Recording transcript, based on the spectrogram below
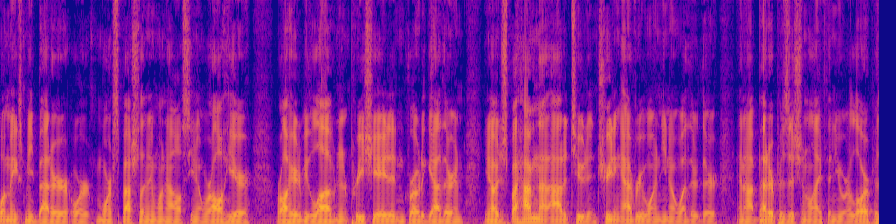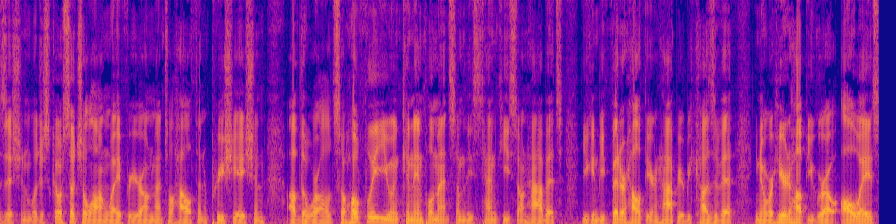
What makes me better or more special than anyone else. You know, we're all here. We're all here to be loved and appreciated and grow together. And you know, just by having that attitude and treating everyone, you know, whether they're in a better position in life than you or a lower position, will just go such a long way for your own mental health and appreciation of the world. So hopefully, you can implement some of these ten keystone habits. You can be fitter, healthier, and happier because of it. You know, we're here to help you grow always.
